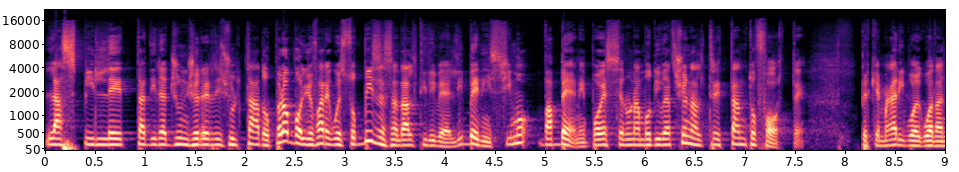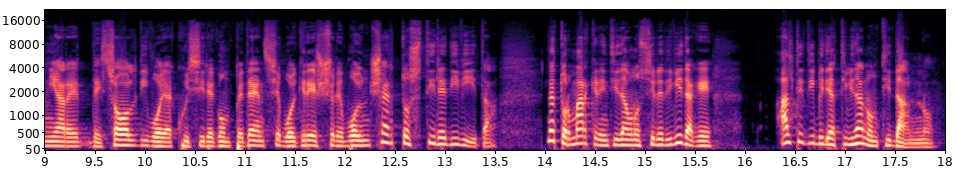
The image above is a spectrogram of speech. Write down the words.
la spilletta, di raggiungere il risultato, però voglio fare questo business ad alti livelli, benissimo, va bene, può essere una motivazione altrettanto forte, perché magari vuoi guadagnare dei soldi, vuoi acquisire competenze, vuoi crescere, vuoi un certo stile di vita. Network marketing ti dà uno stile di vita che altri tipi di attività non ti danno,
